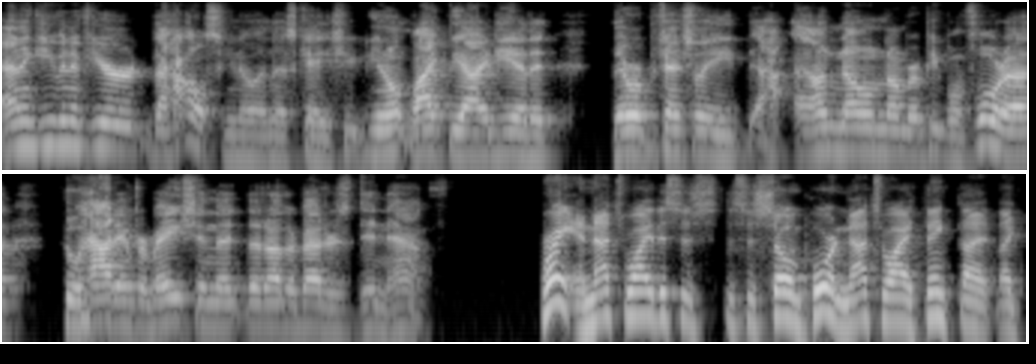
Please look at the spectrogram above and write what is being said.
I think even if you're the house, you know, in this case, you, you don't like the idea that there were potentially unknown number of people in Florida who had information that, that other bettors didn't have. Right. And that's why this is this is so important. That's why I think that like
